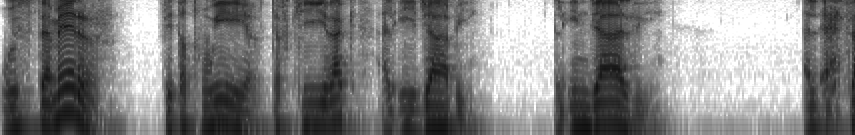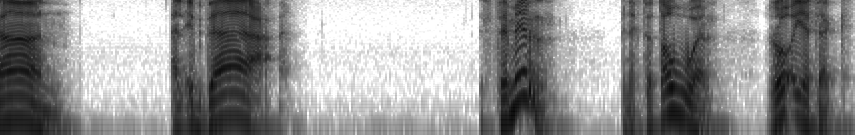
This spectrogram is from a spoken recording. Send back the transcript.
واستمر في تطوير تفكيرك الإيجابي الإنجازي الإحسان الإبداع. استمر بإنك تطور رؤيتك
